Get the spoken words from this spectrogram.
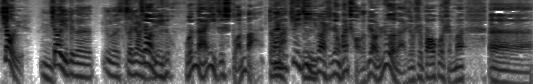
教育，教育这个呃资料。教育浑南一直是短板，但是最近一段时间我看炒的比较热的，就是包括什么呃。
